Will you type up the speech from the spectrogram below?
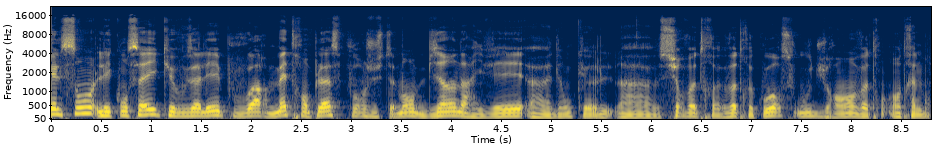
Quels sont les conseils que vous allez pouvoir mettre en place pour justement bien arriver euh, donc euh, sur votre, votre course ou durant votre entraînement?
